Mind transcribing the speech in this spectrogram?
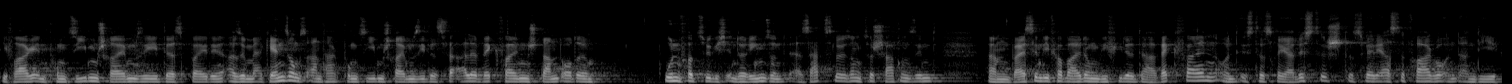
die Frage in Punkt 7 schreiben Sie, dass bei den, also im Ergänzungsantrag Punkt 7 schreiben Sie, dass für alle wegfallenden Standorte unverzüglich Interims- und Ersatzlösungen zu schaffen sind. Ähm, weiß denn die Verwaltung, wie viele da wegfallen und ist das realistisch? Das wäre die erste Frage. Und an die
